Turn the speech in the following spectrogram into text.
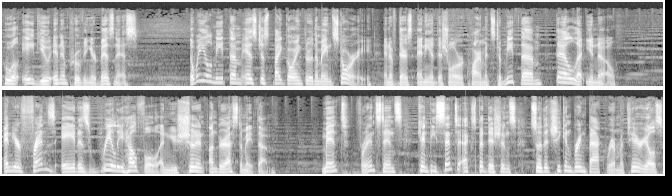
who will aid you in improving your business. The way you'll meet them is just by going through the main story, and if there's any additional requirements to meet them, they'll let you know. And your friend's aid is really helpful, and you shouldn't underestimate them. Mint, for instance, can be sent to expeditions so that she can bring back rare materials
